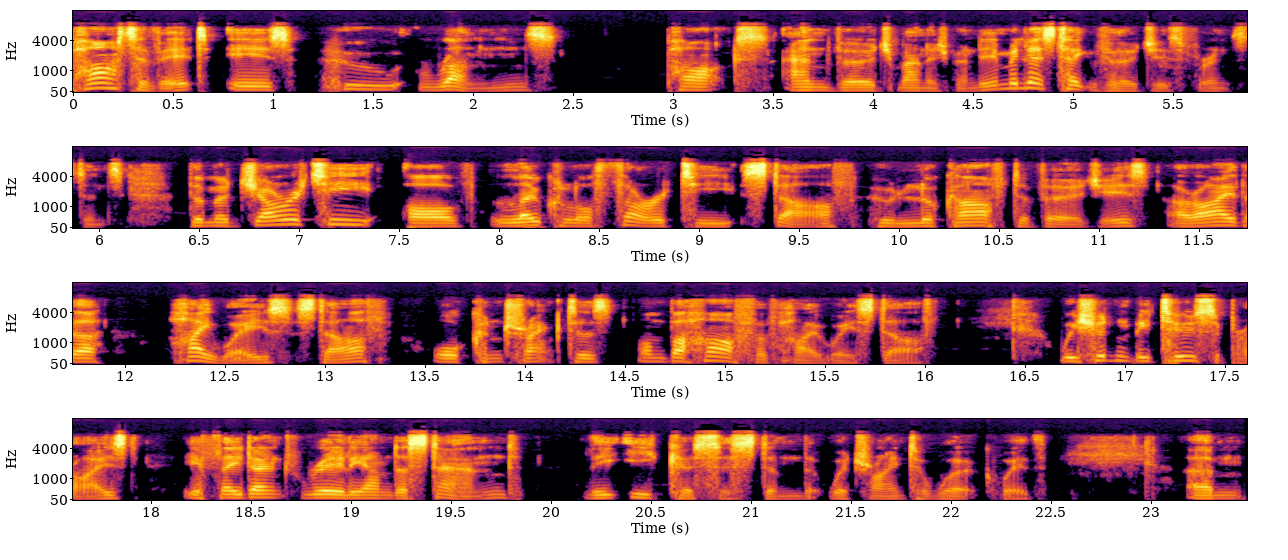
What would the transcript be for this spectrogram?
part of it is who runs parks and verge management. I mean, let's take verges, for instance. The majority of local authority staff who look after verges are either highways staff or contractors on behalf of highway staff. We shouldn't be too surprised if they don't really understand the ecosystem that we're trying to work with. Um,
